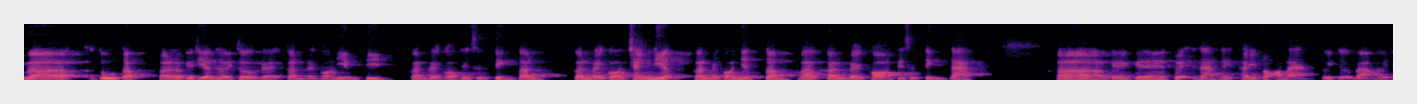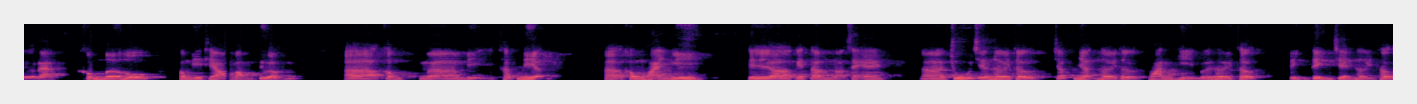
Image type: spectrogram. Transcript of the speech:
mà tu tập và cái thiền hơi thở đấy cần phải có niềm tin cần phải có cái sự tinh tấn cần phải có chánh niệm cần phải có nhất tâm và cần phải có cái sự tỉnh giác. À, cái cái tuệ giác để thấy rõ ràng hơi thở vào hơi thở ra không mơ hồ không đi theo vọng tưởng à, không à, bị thất niệm à, không hoài nghi thì à, cái tâm nó sẽ à, chú trên hơi thở chấp nhận hơi thở hoan hỉ với hơi thở tĩnh tĩnh trên hơi thở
